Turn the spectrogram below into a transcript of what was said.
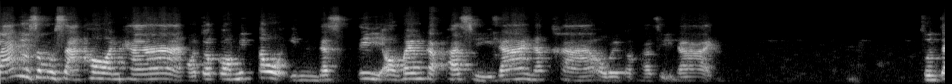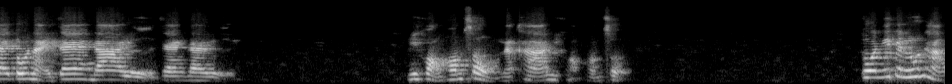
ร้านอยู่สมุทรสาครค่ะหอจกมิโตอินดัสตรีออกใบกำกับภาษีได้นะคะ ออกใบกำกับภาษีได้ สนใจตัวไหนแจ้งได้เลย แจ้งได้เลย มีของพร้อมส่งนะคะ มีของพร้อมส่งตัวนี้เป็นรุ่นหาง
